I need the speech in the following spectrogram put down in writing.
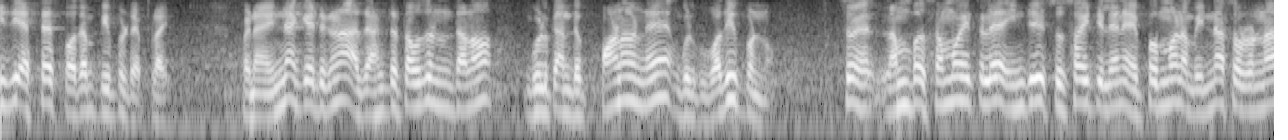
easy access for them people apply இப்போ நான் என்ன கேட்டுக்கிறேன்னா அது ஹண்ட்ரட் தௌசண்ட் இருந்தாலும் உங்களுக்கு அந்த பணம்னு உங்களுக்கு உதவி பண்ணும். ஸோ நம்ம சமூகத்தில் இந்திய சொசைட்டிலன்னு எப்போவுமே நம்ம என்ன சொல்கிறோன்னா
